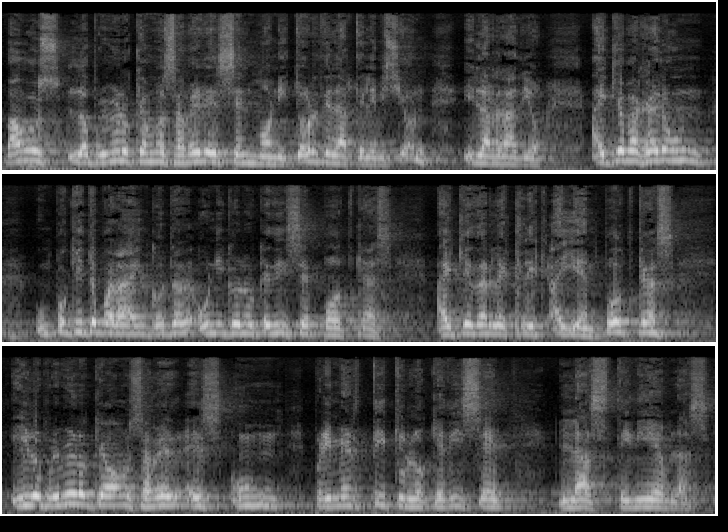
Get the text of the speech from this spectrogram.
vamos, lo primero que vamos a ver es el monitor de la televisión y la radio. Hay que bajar un, un poquito para encontrar un icono que dice podcast. Hay que darle clic ahí en podcast y lo primero que vamos a ver es un primer título que dice Las tinieblas.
